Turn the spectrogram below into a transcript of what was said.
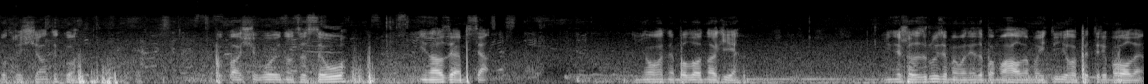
по Хрещатику, побачив воїна ЗСУ іноземця. У нього не було ноги. Він йшов з друзями, вони допомагали йому йти, його підтримували.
